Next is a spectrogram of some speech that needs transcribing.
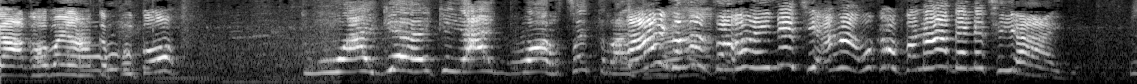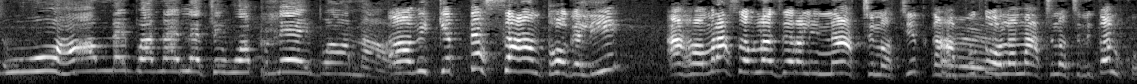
याग हवे यहाँ के पुतो तू आई गे है कि आई बरसत रह आइ कहाँ कहैने छी अहाँ ओकरा बना देने छी आइ वो हम नहीं बनैले छी वो अपने ही बना अभी कितने शांत हो गली आ हमरा सब ला जरली नाच नचित कहाँ पुतो होला नाच नचली तन को?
